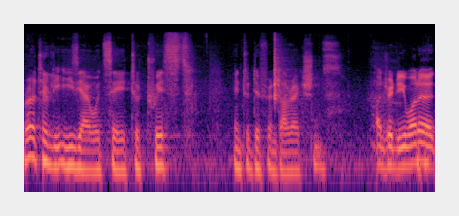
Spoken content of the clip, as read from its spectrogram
relatively easy, I would say, to twist into different directions. Andre, do you want to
